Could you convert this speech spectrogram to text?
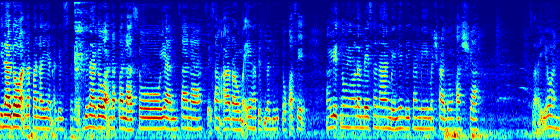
ginagawa na pala yan against the light. Ginagawa na pala. So, yan, sana sa isang araw, maihatid na dito. Kasi, ang lit nung yung lamesa namin, hindi kami masyadong kasya. So, ayun.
